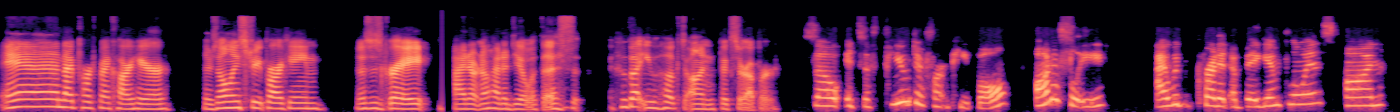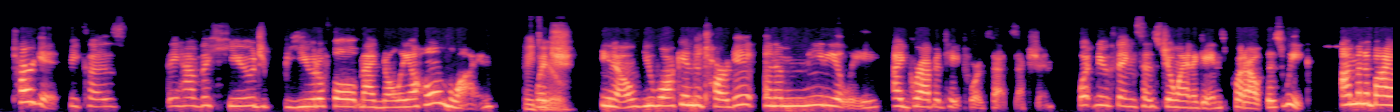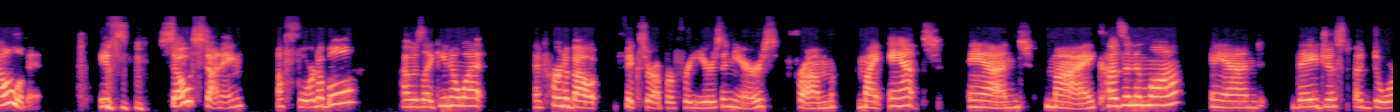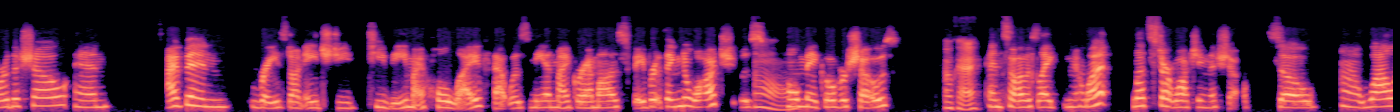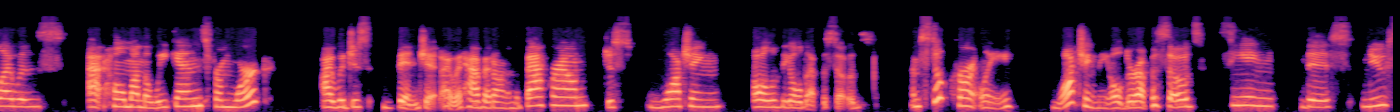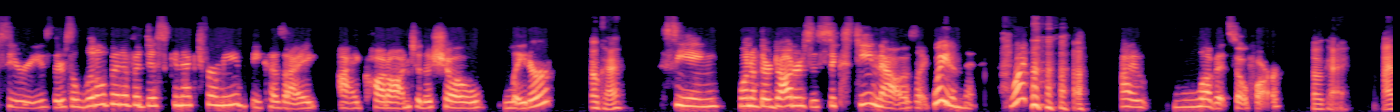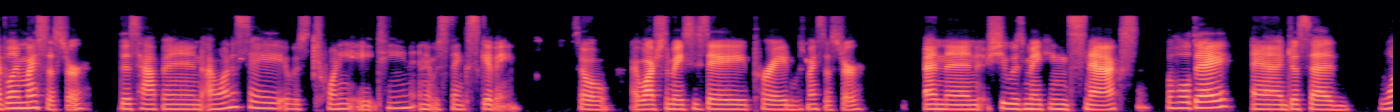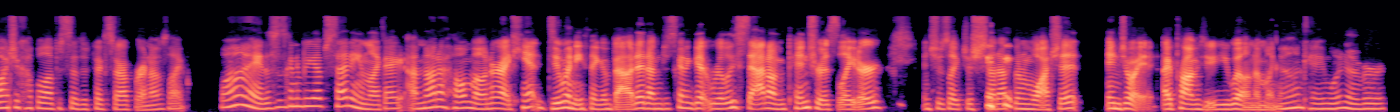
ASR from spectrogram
And I parked my car here. There's only street parking. This is great. I don't know how to deal with this. Who got you hooked on Fixer Upper? So it's a few different people. Honestly, I would credit a big influence on Target because they have the huge, beautiful Magnolia home line, They which, do. you know, you walk into Target and immediately I gravitate towards that section. What new things has Joanna Gaines put out this week? I'm going to buy all of it. It's so stunning, affordable. I was like, you know what? I've heard about Fixer Upper for years and years from my aunt and my cousin in law, and they just adore the show. And I've been raised on HGTV my whole life. That was me and my grandma's favorite thing to watch. It was Aw. home makeover shows. Okay. And so I was like, you know what? Let's start watching the show. So uh, while I was at home on the weekends from work, I would just binge it. I would have it on in the background, just watching all of the old episodes. I'm still currently watching the older episodes, seeing this new series. There's a little bit of a disconnect for me because I I caught on to the show later. Okay. Seeing one of their daughters is 16 now. I was like, wait a minute, what? I love it so far. okay. I blame my sister. This happened, I want to say it was 2018 and it was Thanksgiving. So I watched the Macy's Day parade with my sister. And then she was making snacks the whole day and just said, watch a couple episodes of Fixer Upper. And I was like, why? This is going to be upsetting. Like, I, I'm not a homeowner. I can't do anything about it. I'm just going to get really sad on Pinterest later. And she was like, just shut up and watch it. Enjoy it. I promise you, you will. And I'm like, okay, whatever.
